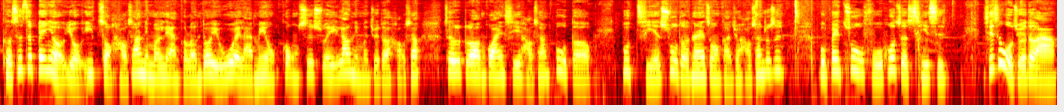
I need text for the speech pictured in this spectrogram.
可是这边有有一种好像你们两个人对于未来没有共识，所以让你们觉得好像这段关系好像不得不结束的那种感觉，好像就是不被祝福，或者其实，其实我觉得啊。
